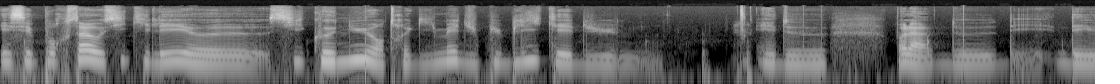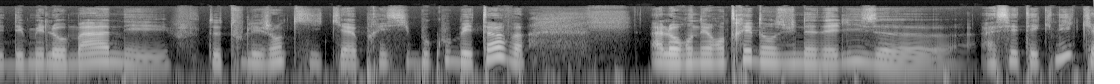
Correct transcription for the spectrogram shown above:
et c'est pour ça aussi qu'il est euh, si connu entre guillemets du public et du et de voilà de, des, mélomanes et de tous les gens qui apprécient beaucoup Beethoven. Alors on est rentré dans une analyse euh, assez technique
